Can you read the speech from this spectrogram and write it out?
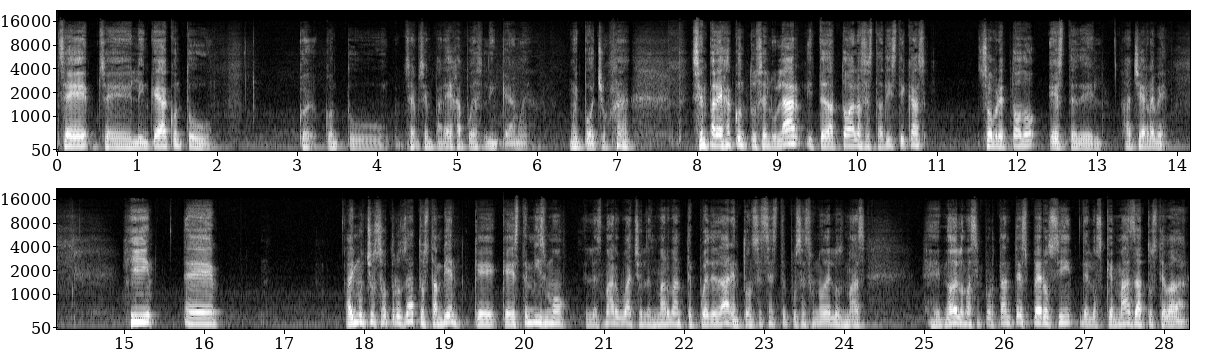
se, se, linkea con tu, con, tu, se, se, empareja, pues, linkea muy, muy pocho. se empareja con tu celular y te da todas las estadísticas, sobre todo este del HRB. Y eh, hay muchos otros datos también que, este mismo, el smartwatch o el smartband te puede dar. Entonces este pues es uno de los más, eh, no de los más importantes, pero sí de los que más datos te va a dar.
